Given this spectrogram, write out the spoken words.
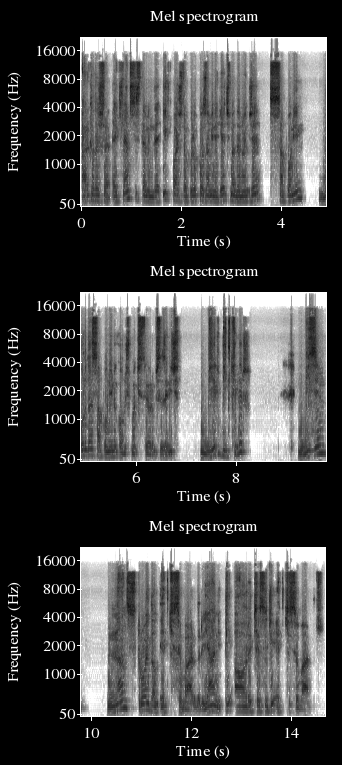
Arkadaşlar eklem sisteminde ilk başta glukozamine geçmeden önce saponin, burada saponini konuşmak istiyorum sizin için. Bir bitkidir. Bizim non-steroidal etkisi vardır. Yani bir ağrı kesici etkisi vardır.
